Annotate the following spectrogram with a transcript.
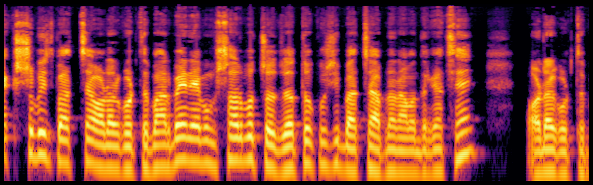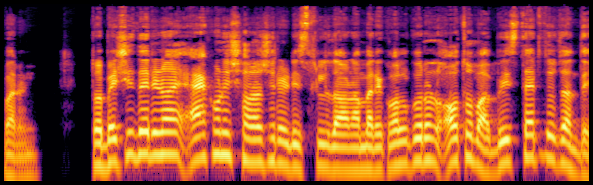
একশো পিস বাচ্চা অর্ডার করতে পারবেন এবং সর্বোচ্চ যত খুশি বাচ্চা আপনারা আমাদের কাছে অর্ডার করতে পারেন। তো বেশি দেরি নয়, এখনই সরাসরি ডিসপ্লে দেওয়া নাম্বারে কল করুন অথবা বিস্তারিত জানতে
